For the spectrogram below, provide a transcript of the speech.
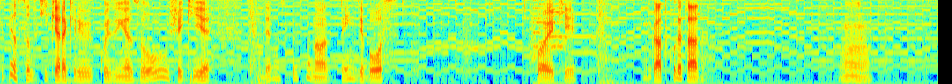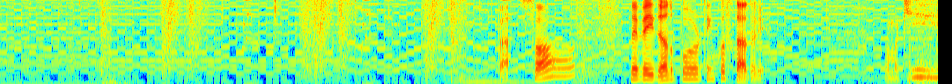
Fiquei pensando que, que era aquele coisinha azul, achei que ia... Deu umas coisas, não, bem de boas. Foi aqui. Um gato coletado. Hum. Tá, só levei dano por ter encostado ali. Vamos aqui.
